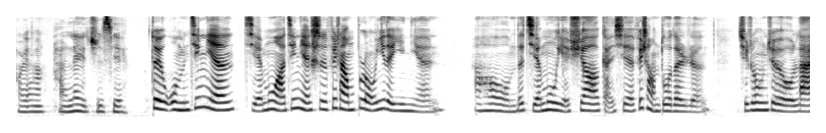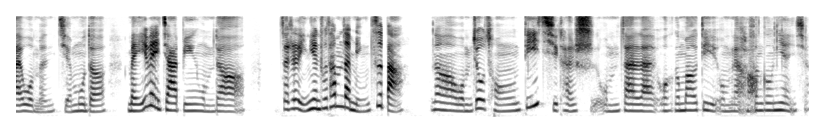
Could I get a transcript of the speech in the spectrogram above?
好呀，含泪致谢。对我们今年节目啊，今年是非常不容易的一年。然后我们的节目也需要感谢非常多的人，其中就有来我们节目的每一位嘉宾，我们都要在这里念出他们的名字吧。那我们就从第一期开始，我们再来，我跟猫弟，我们俩分工念一下。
